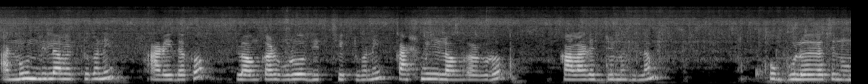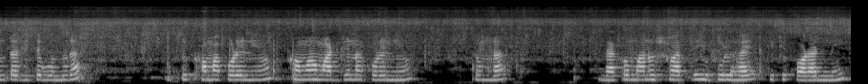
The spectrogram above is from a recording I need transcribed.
আর নুন দিলাম একটুখানি। আর এই দেখো, লঙ্কার গুঁড়োও দিচ্ছি একটুখানি। কাশ্মীরি লঙ্কার গুঁড়ো কালারের জন্য দিলাম। খুব ভুল হয়ে গেছে নুনটা দিতে বন্ধুরা। একটু ক্ষমা করে নিও। ক্ষমা মার্জনা করে নিও তোমরা। দেখো, মানুষ মাত্রই ভুল হয়, কিছু করার নেই।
